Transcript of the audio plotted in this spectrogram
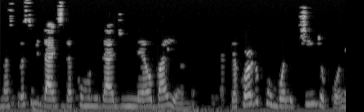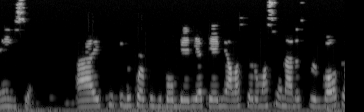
nas proximidades da comunidade Léo Baiana. De acordo com o boletim de ocorrência, a equipe do Corpo de Bombeiro e a PM elas foram acionadas por volta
